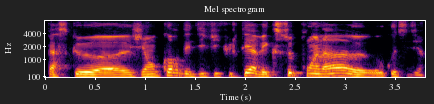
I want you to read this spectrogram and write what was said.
parce que j'ai encore des difficultés avec ce point-là au quotidien?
